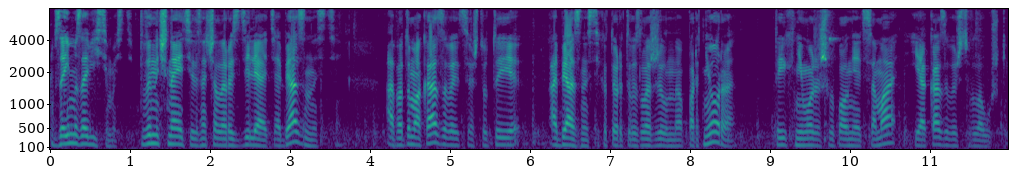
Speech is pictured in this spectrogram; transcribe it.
Взаимозависимость. Вы начинаете сначала разделять обязанности, а потом оказывается, что ты обязанности, которые ты возложил на партнера, ты их не можешь выполнять сама и оказываешься в ловушке.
